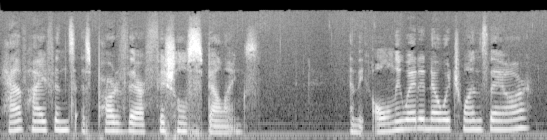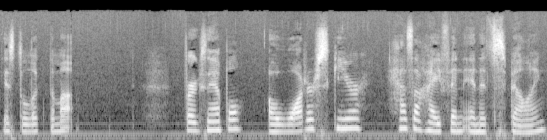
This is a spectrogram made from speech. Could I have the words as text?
have hyphens as part of their official spellings. And the only way to know which ones they are is to look them up. For example, a water skier has a hyphen in its spelling,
